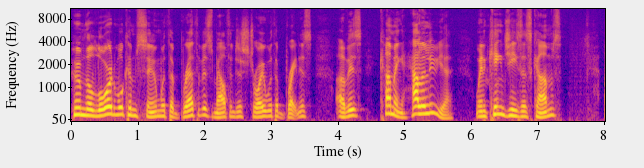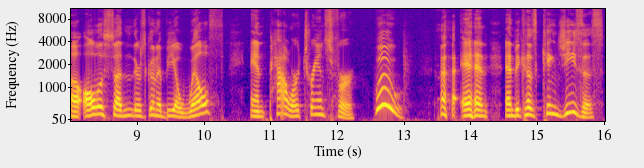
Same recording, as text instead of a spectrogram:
whom the Lord will consume with the breath of his mouth and destroy with the brightness of his coming. Hallelujah. When King Jesus comes, uh, all of a sudden there's going to be a wealth and power transfer. Woo! and and because King Jesus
